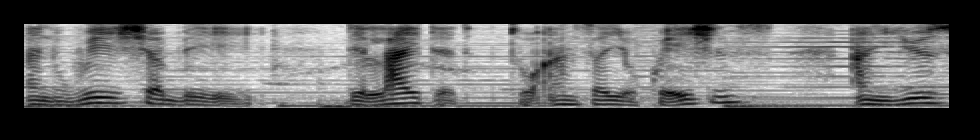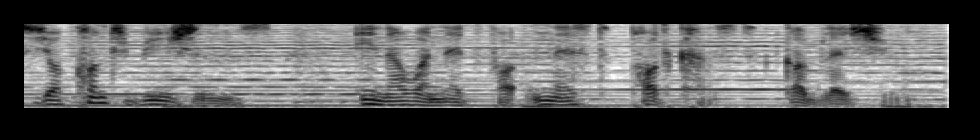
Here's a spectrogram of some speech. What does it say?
and we shall be delighted to answer your questions and use your contributions in our next podcast. God bless you.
